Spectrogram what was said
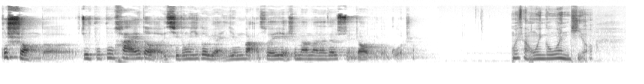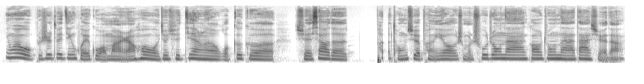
不爽的，就不不嗨的其中一个原因吧。所以也是慢慢的在寻找一个过程。我想问一个问题哦，因为我不是最近回国嘛，然后我就去见了我各个学校的朋同学朋友，什么初中的、高中的、大学的，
